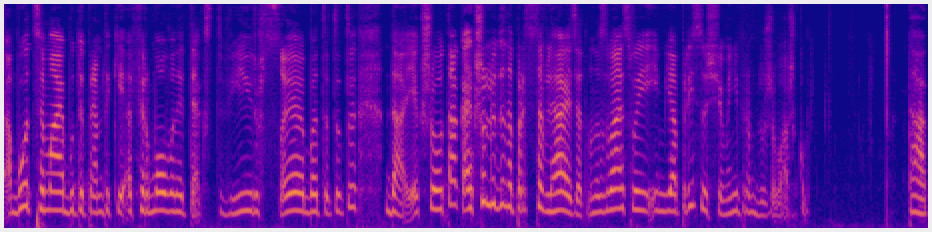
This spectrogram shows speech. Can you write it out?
Або це має бути прям такий афірмований текст. Вір в себе. Ти, ти, ти. Да, якщо так, а якщо людина представляється, там називає своє ім'я, прізвище, мені прям дуже важко. Так,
